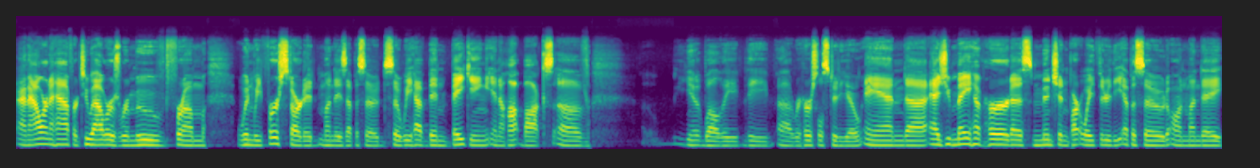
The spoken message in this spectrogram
an hour and a half or two hours removed from when we first started Monday's episode. So we have been baking in a hot box of you know, well, the the uh, rehearsal studio. And uh, as you may have heard us mention partway through the episode on Monday,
